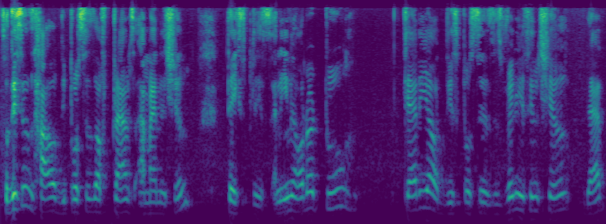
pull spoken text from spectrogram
So this is how the process of transamination takes place. And in order to carry out this process, it's very essential that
